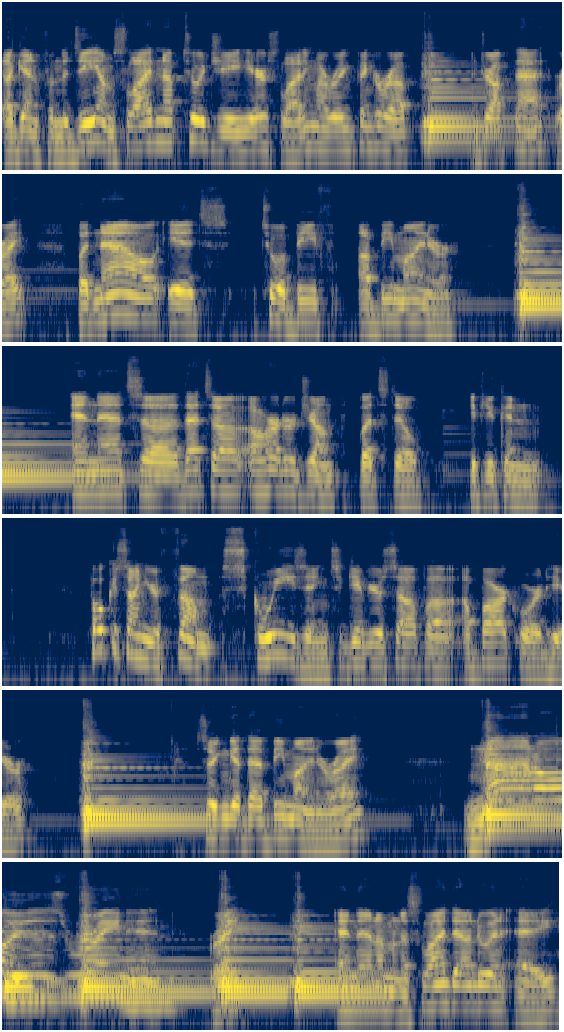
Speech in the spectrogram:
again, from the D, I'm sliding up to a G here, sliding my ring finger up, and drop that, right? But now it's to a B, a B minor, and that's uh, that's a, a harder jump, but still, if you can focus on your thumb squeezing to give yourself a, a bar chord here, so you can get that B minor, right? Not always raining, right? And then I'm to slide down to an A.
